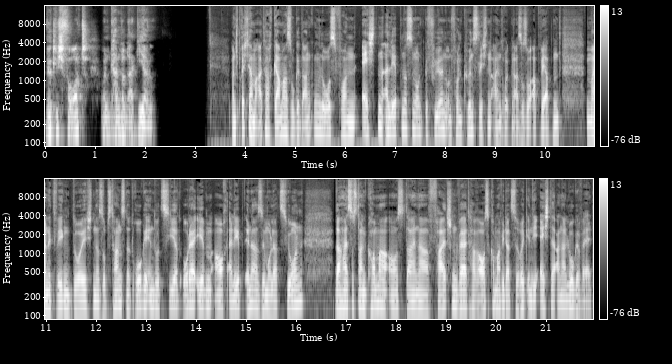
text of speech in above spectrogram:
wirklich vor Ort und kann dort agieren. Man spricht ja im Alltag gar mal so gedankenlos von echten Erlebnissen und Gefühlen und von künstlichen Eindrücken, also so abwertend, meinetwegen durch eine Substanz, eine Droge induziert oder eben auch erlebt in einer Simulation. Da heißt es dann, komm mal aus deiner falschen Welt heraus, komm mal wieder zurück in die echte analoge Welt.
